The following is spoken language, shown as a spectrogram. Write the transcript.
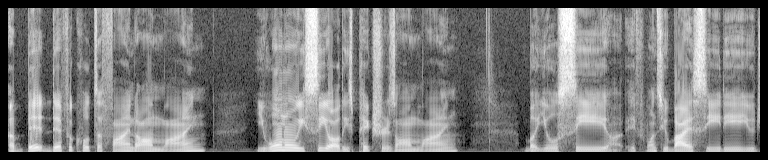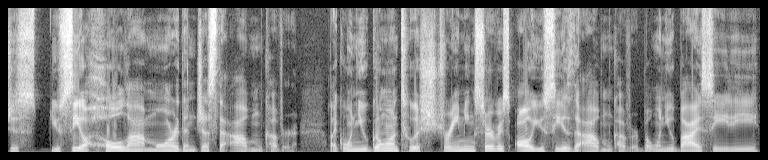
a bit difficult to find online. You won't always see all these pictures online, but you'll see uh, if once you buy a CD, you just you see a whole lot more than just the album cover. Like when you go onto a streaming service, all you see is the album cover, but when you buy a CD,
